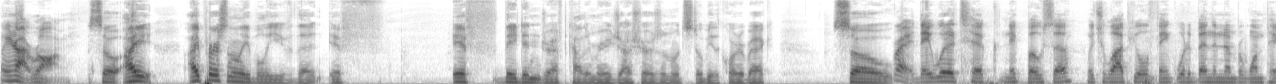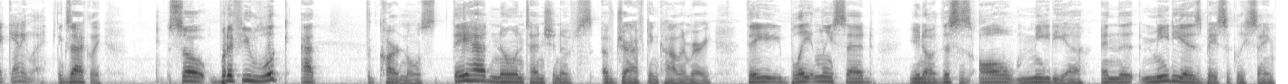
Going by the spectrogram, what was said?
Well, you're not wrong. So I I personally believe that if if they didn't draft Kyler Murray, Josh Rosen would still be the quarterback. So Right, they would have took Nick Bosa, which a lot of people mm. think would have been the number one pick anyway. Exactly. So, but if you look at the Cardinals, they had no intention of of drafting Kyler Murray. They blatantly said, you know, this is all media, and the media is basically saying,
